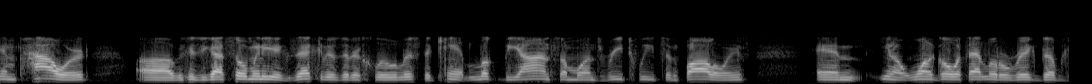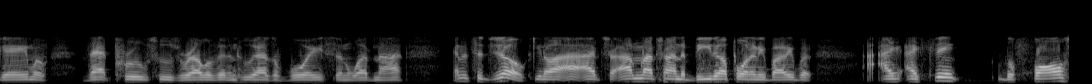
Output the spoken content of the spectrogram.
empowered uh, because you got so many executives that are clueless that can't look beyond someone's retweets and followings, and you know want to go with that little rigged up game of that proves who's relevant and who has a voice and whatnot. And it's a joke, you know. I, I I'm not trying to beat up on anybody, but I, I think the false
